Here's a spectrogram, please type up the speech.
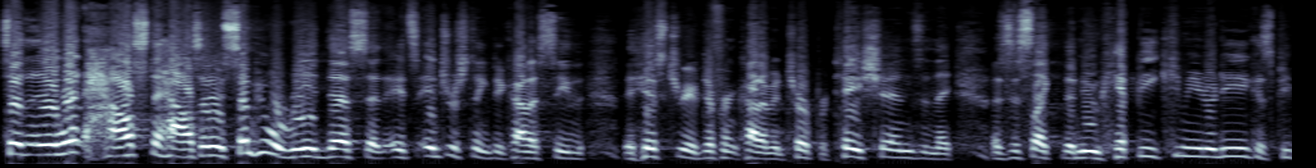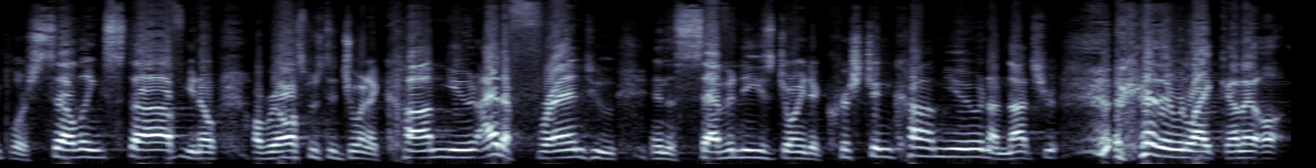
So they went house to house. I know some people read this, and it's interesting to kind of see the history of different kind of interpretations. And they, is this like the new hippie community because people are selling stuff? You know, are we all supposed to join a commune? I had a friend who in the 70s joined a Christian commune. I'm not sure. they were like kind of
